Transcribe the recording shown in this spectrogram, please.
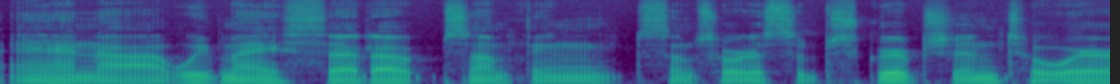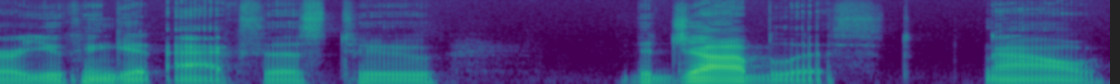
And uh, we may set up something, some sort of subscription to where you can get access to the job list. Now,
